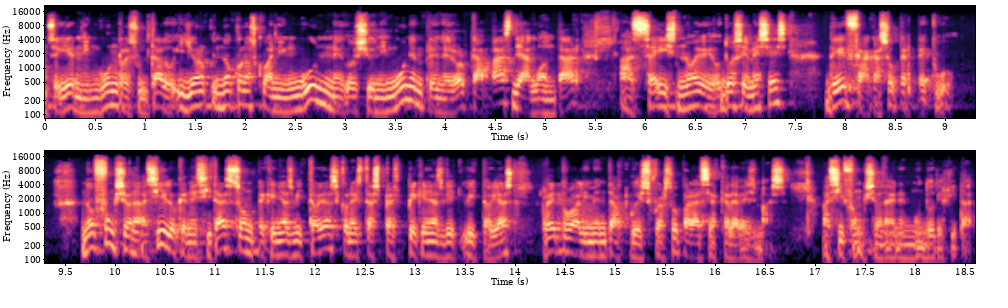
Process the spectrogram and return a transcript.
conseguir ningún resultado. Y yo no conozco a ningún negocio, ningún emprendedor capaz de aguantar a 6, 9 o 12 meses de fracaso perpetuo. No funciona así, lo que necesitas son pequeñas victorias, con estas pequeñas victorias retroalimentar tu esfuerzo para hacer cada vez más. Así funciona en el mundo digital.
